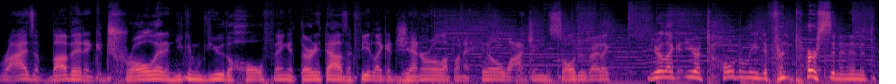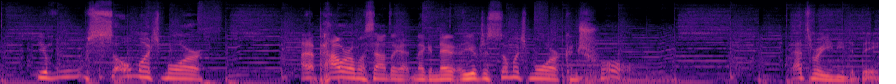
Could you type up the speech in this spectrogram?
rise above it and control it and you can view the whole thing at 30,000 feet like a general up on a hill watching the soldiers right? Like you're like you're a totally different person and in the, you have so much more uh, power almost sounds like a, like a negative you have just so much more control. That's where you need to be.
